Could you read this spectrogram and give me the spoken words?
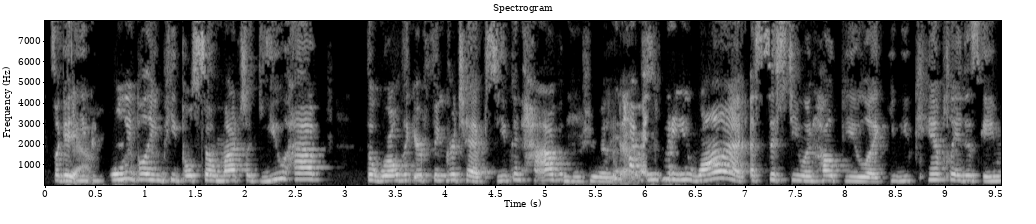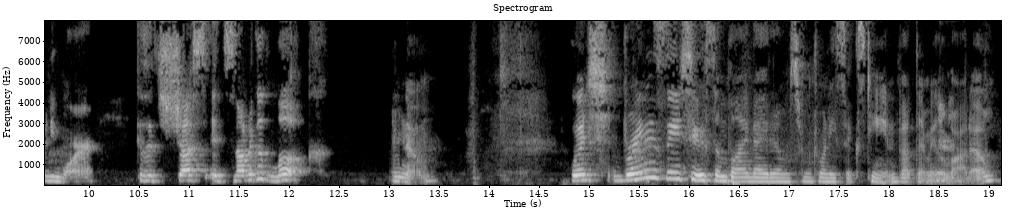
It's like Yeah. you can only blame people so much. Like, you have the world at your fingertips. You can have really you can have anybody you want assist you and help you. Like, you, you can't play this game anymore because it's just, it's not a good look. No. Which brings me to some blind items from 2016 about Demi mm. Lovato.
